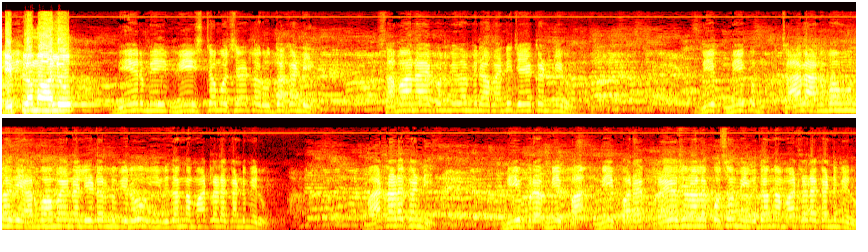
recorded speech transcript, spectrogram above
డిప్లొమాలు. మీరు మీ మీ ఇష్టం వచ్చినట్లు రుద్దకండి. సభానాయకుడి మీద మీరు అవన్నీ చేయకండి మీరు. మీకు మీకు చాలా అనుభవం ఉన్నది అనుభవమైన లీడర్లు మీరు ఈ విధంగా మాట్లాడకండి మీరు. మాట్లాడకండి. మీ ప్ర మీ మీ పర- ప్రయోజనాల కోసం ఈ విధంగా మాట్లాడకండి మీరు.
